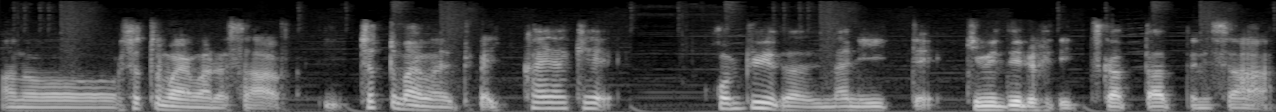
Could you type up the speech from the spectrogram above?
あのーちょっと前までさ、ちょっと前までってか、一回だけ、コンピューターで何って決めてるふり使った後にさ、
